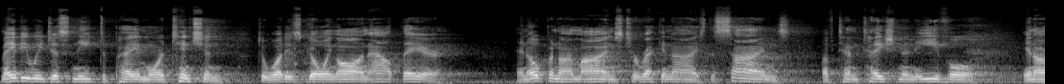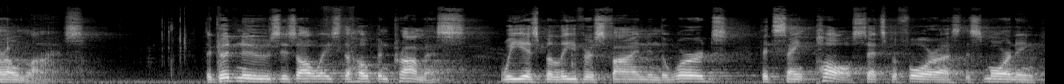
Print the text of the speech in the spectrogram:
Maybe we just need to pay more attention to what is going on out there and open our minds to recognize the signs of temptation and evil in our own lives. The good news is always the hope and promise we as believers find in the words that St. Paul sets before us this morning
